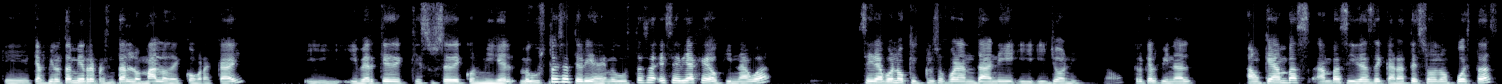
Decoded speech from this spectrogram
que, al final también representan lo malo de Cobra Kai, y, ver qué, sucede con Miguel. Me gustó esa teoría, ¿eh? me gustó ese viaje a Okinawa. Sería bueno que incluso fueran Danny y, y Johnny, ¿no? Creo que al final, aunque ambas, ambas ideas de karate son opuestas,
